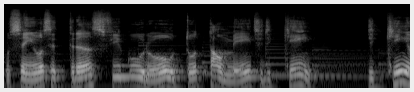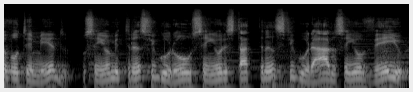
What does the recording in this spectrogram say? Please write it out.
O Senhor se transfigurou totalmente. De quem? De quem eu vou ter medo? O Senhor me transfigurou, o Senhor está transfigurado, o Senhor veio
